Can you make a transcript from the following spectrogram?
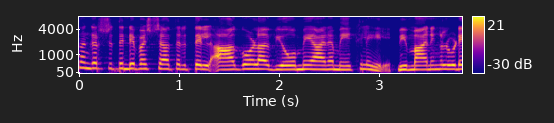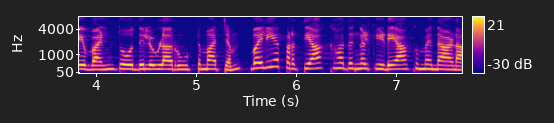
സംഘർഷത്തിന്റെ പശ്ചാത്തലത്തിൽ ആഗോള വ്യോമയാന മേഖലയിൽ വിമാനങ്ങളുടെ വൻതോതിലുള്ള റൂട്ട് മാറ്റം വലിയ പ്രത്യാഘാതങ്ങൾക്ക് ഇടയാക്കുമെന്നാണ്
